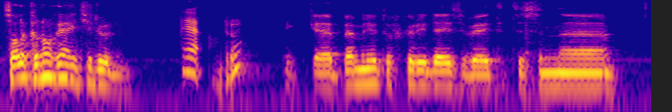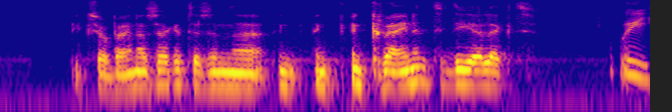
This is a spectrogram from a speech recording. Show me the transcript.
Zal ik er nog eentje doen? Ja. ja. Ik uh, ben benieuwd of jullie deze weten. Het is een. Uh, ik zou bijna zeggen, het is een, uh, een, een, een kwijnend dialect. Oei.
